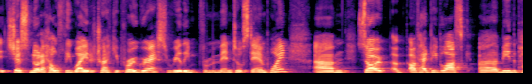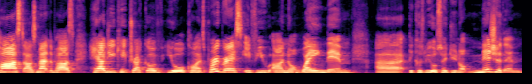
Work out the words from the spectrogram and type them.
it's just not a healthy way to track your progress, really, from a mental standpoint. Um, so uh, I've had people ask uh, me in the past, ask Matt in the past, how do you keep track of your client's progress if you are not weighing them? Uh, because we also do not measure them.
